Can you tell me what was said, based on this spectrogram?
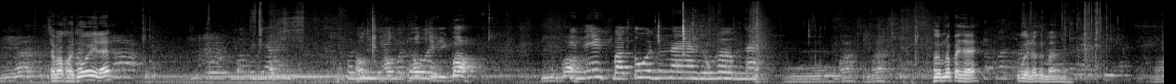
มีไหมจะมาขอถ้วยเลยบ่เป็นยังคนเขามียัเขางมาเขาถ้วยกินอีกบ่กินอีกบ่กินอีกบาตูนนะลุงเฮิมนะโอ้มาสิมาเพิ่มแล้วไปใช้ กูเห็นแล้วขึ้นมาเรา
